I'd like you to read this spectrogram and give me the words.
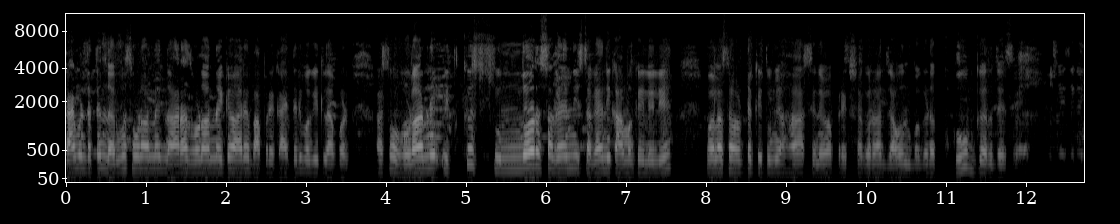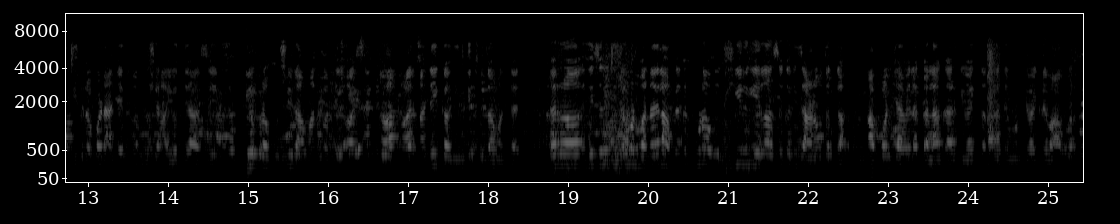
काय म्हणतात ते नर्वस होणार नाही नाराज होणार नाही किंवा अरे बापरे काहीतरी बघितलं आपण. असं होणार नाही. इतकं सुंदर सगळ्यांनी सगळ्यांनी कामं केलेली आहेत. मला असं वाटतं की तुम्ही हा सिनेमा प्रेक्षागृहात जाऊन बघणं खूप गरजेचं आहे. जे काही चित्रपट आहेत अयोध्या तर हे सगळे चित्रपट बनायला आपल्याकडे थोडा उशीर गेला असं कधी जाणवतं का? आपण ज्या वेळेला कलाकार किंवा एक तंत्रज्ञ म्हणून जेव्हा इकडे वावरतो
